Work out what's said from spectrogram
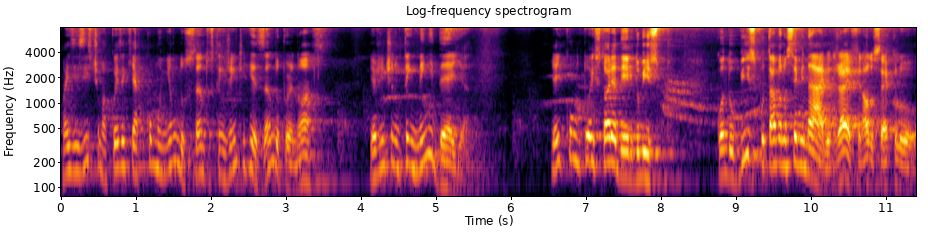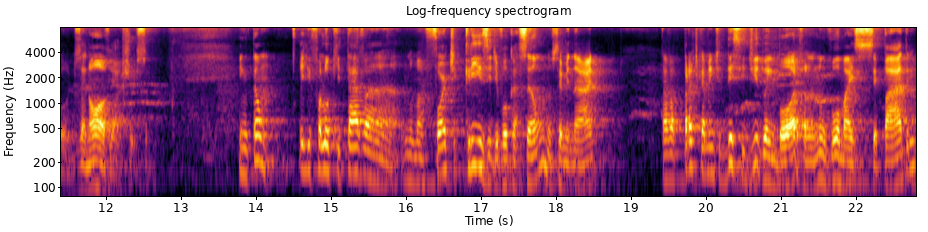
mas existe uma coisa que é a comunhão dos santos, tem gente rezando por nós e a gente não tem nem ideia. E aí contou a história dele, do bispo. Quando o bispo estava no seminário, já é final do século XIX, acho isso. Então, ele falou que estava numa forte crise de vocação no seminário, estava praticamente decidido a ir embora, falando não vou mais ser padre,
